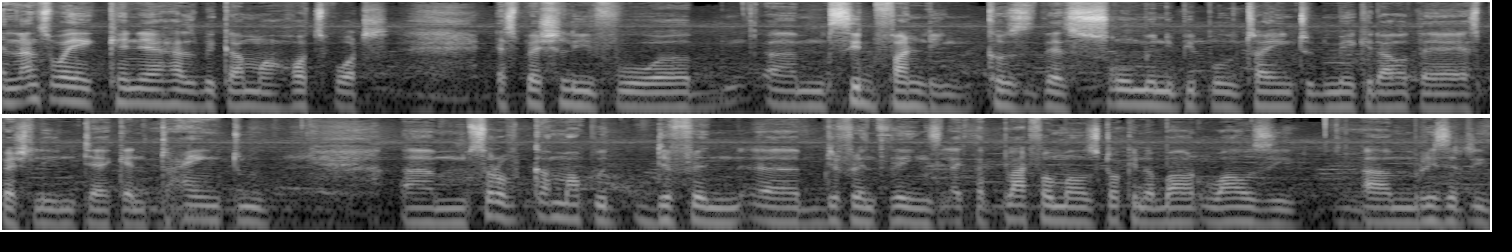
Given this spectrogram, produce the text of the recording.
And that's why Kenya has become a hotspot, especially for um, seed funding, because there's so many people trying to make it out there, especially in tech, and trying to um, sort of come up with different uh, different things. Like the platform I was talking about, Wowzi, um, recently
